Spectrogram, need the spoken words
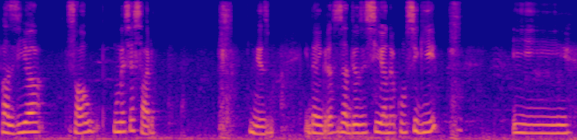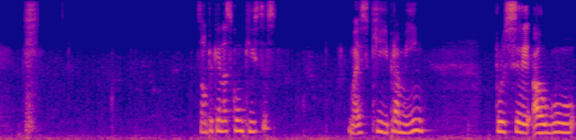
fazia só o necessário mesmo. E daí, graças a Deus, esse ano eu consegui. E são pequenas conquistas, mas que para mim por ser algo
